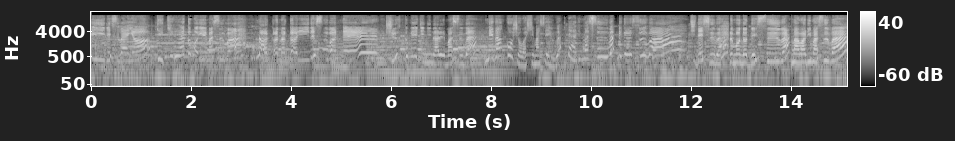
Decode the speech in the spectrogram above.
いいですわよ。激レアとも言えますわ。なかなかいい。修復名人になれますわ。値段交渉はしませんわ。でありますわ。ですわ。血ですわ。るものですわ。回りますわ。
